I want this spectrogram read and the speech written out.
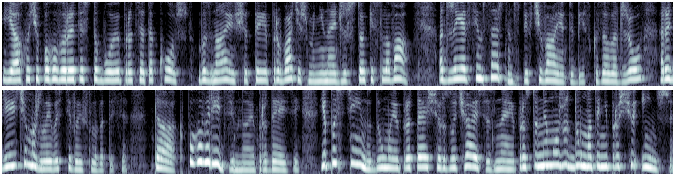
Я хочу поговорити з тобою про це також, бо знаю, що ти пробачиш мені навіть жорстокі слова, адже я всім серцем співчуваю тобі, сказала Джо, радіючи можливості висловитися. Так, поговоріть зі мною про Дейзі. Я постійно думаю про те, що розлучаюся з нею, просто не можу думати ні про що інше.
